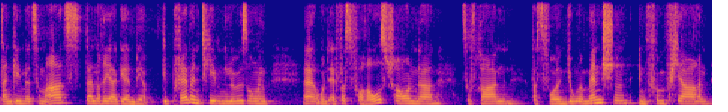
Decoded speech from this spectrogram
dann gehen wir zum Arzt, dann reagieren wir. Die präventiven Lösungen äh, und etwas vorausschauender zu fragen, was wollen junge Menschen in fünf Jahren,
